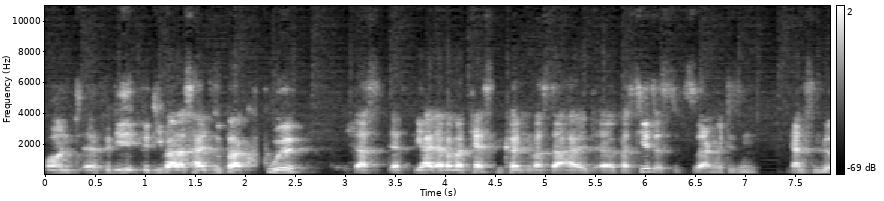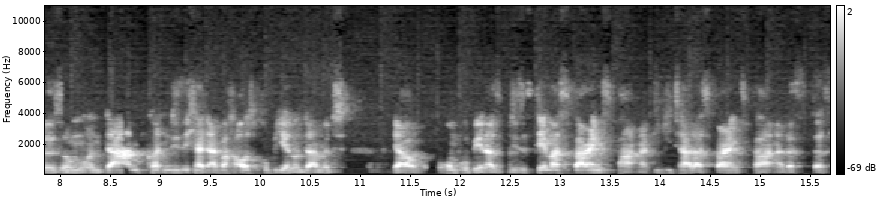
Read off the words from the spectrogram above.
Und äh, für die, für die war das halt super cool, dass, dass die halt einfach mal testen könnten, was da halt äh, passiert ist, sozusagen mit diesen ganzen Lösungen. Und da konnten die sich halt einfach ausprobieren und damit ja, rumprobieren. Also dieses Thema Sparringspartner, digitaler Sparringspartner, das, das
